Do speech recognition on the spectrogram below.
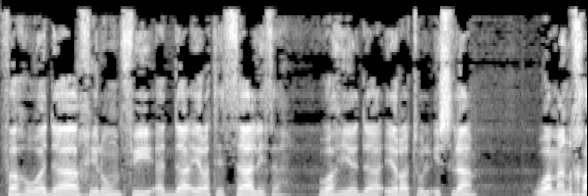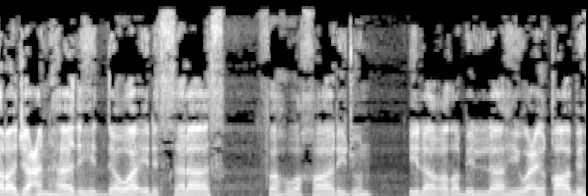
فهو داخل في الدائرة الثالثة وهي دائرة الإسلام. ومن خرج عن هذه الدوائر الثلاث فهو خارج إلى غضب الله وعقابه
